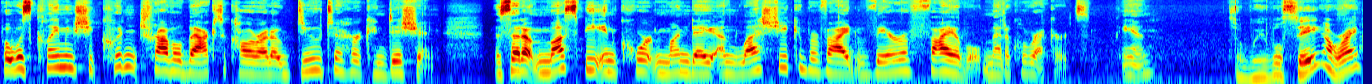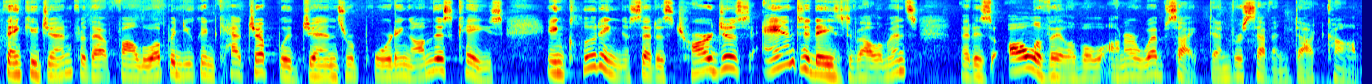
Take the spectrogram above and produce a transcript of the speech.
but was claiming she couldn't travel back to Colorado due to her condition. Niceta must be in court Monday unless she can provide verifiable medical records. Ann? So we will see. All right. Thank you, Jen, for that follow up. And you can catch up with Jen's reporting on this case, including Niceta's charges and today's developments. That is all available on our website, denver7.com.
